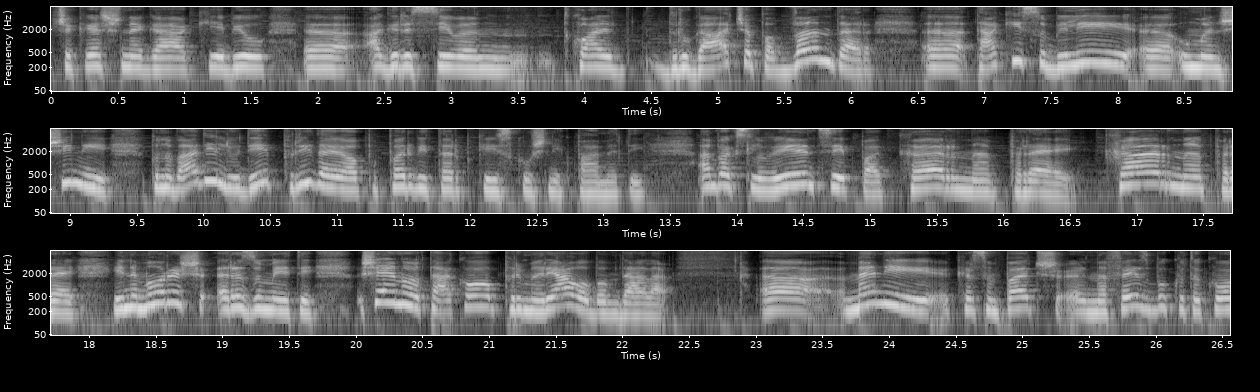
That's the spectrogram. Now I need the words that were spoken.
še kakšnega, ki je bil uh, agresiven, tako ali drugače, pa vendar, uh, taki so bili uh, v manjšini. Ponovadi ljudje pridejo po prvi trpki izkušnjih pameti, ampak slovenci pa kar naprej. Kar naprej. In ne moreš razumeti. Še eno tako primerjavo bom dala. Uh, meni, ker sem pač na Facebooku, tako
